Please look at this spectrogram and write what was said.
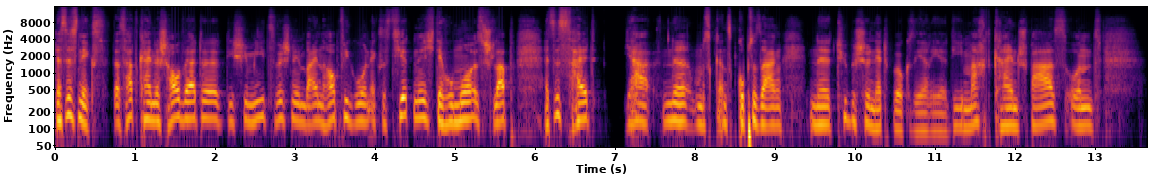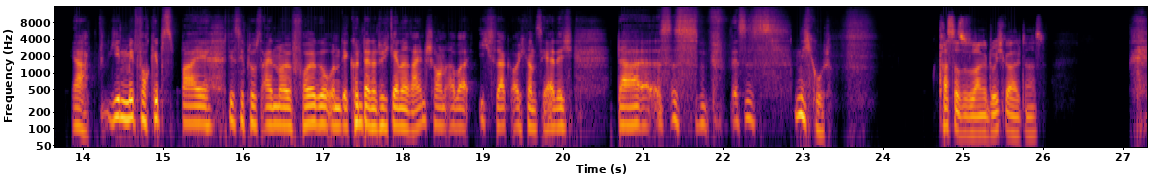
das ist nix. Das hat keine Schauwerte. Die Chemie zwischen den beiden Hauptfiguren existiert nicht. Der Humor ist schlapp. Es ist halt, ja, ne, um es ganz grob zu sagen, eine typische Network-Serie. Die macht keinen Spaß und ja, jeden Mittwoch gibt es bei Disney Plus eine neue Folge und ihr könnt da natürlich gerne reinschauen, aber ich sag euch ganz ehrlich, da es ist es ist nicht gut. Krass, dass du so lange durchgehalten hast.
